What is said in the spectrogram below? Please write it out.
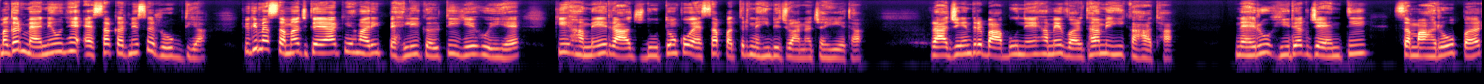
मगर मैंने उन्हें ऐसा करने से रोक दिया, क्योंकि मैं समझ गया कि हमारी पहली गलती ये हुई है कि हमें राजदूतों को ऐसा पत्र नहीं भिजवाना चाहिए था। राजेंद्र बाबू ने हमें वर्धा में ही कहा था। नेहरू हीरक जयंती समारोह पर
